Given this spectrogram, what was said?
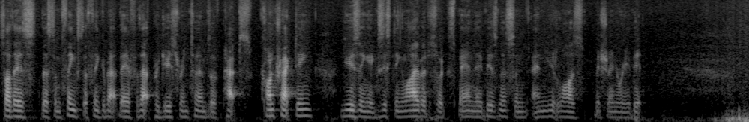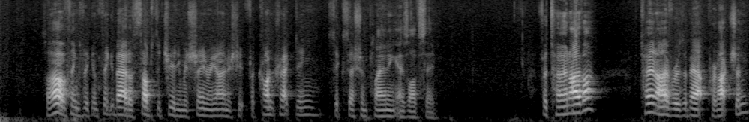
So there's, there's some things to think about there for that producer in terms of perhaps contracting, using existing labour to expand their business and, and utilise machinery a bit. So other things we can think about are substituting machinery ownership for contracting, succession planning, as I've said. For turnover, turnover is about production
